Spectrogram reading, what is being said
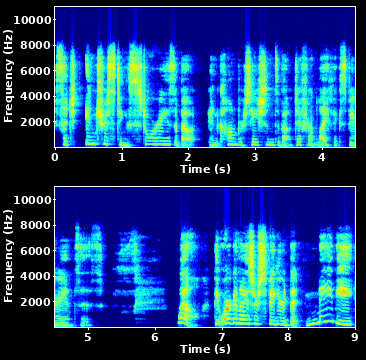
Such interesting stories about and conversations about different life experiences. Well, the organizers figured that maybe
